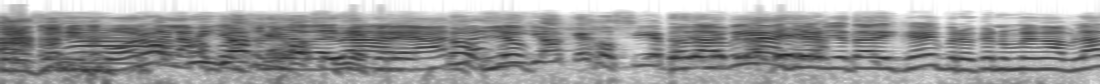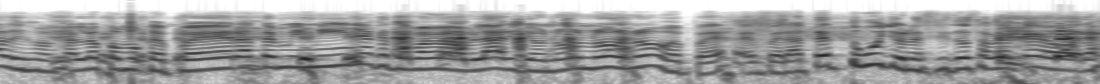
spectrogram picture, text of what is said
Pero eso no importa, las fui yo que oportunidades que crear. No, fui yo que José. Todavía ayer yo te dije, "Ay, pero es que no me han hablado. Y Juan Carlos, como que espérate, mi niña, que te van a hablar. Y yo, no, no, no, espérate, espérate tú, yo necesito saber qué hora.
